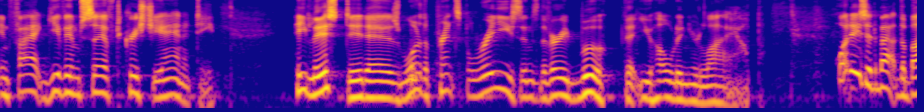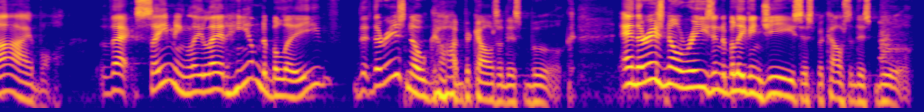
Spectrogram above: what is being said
in fact, give himself to Christianity, he listed as one of the principal reasons the very book that you hold in your lap. What is it about the Bible that seemingly led him to believe that there is no God because of this book? And there is no reason to believe in Jesus because of this book.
